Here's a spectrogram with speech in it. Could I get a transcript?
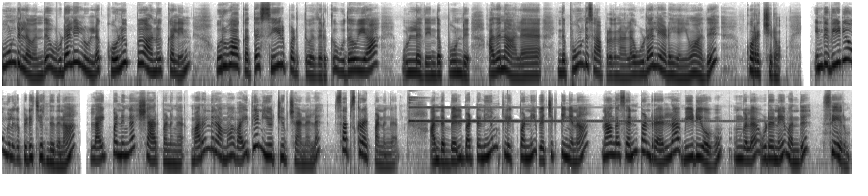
பூண்டில் வந்து உடலில் உள்ள கொழுப்பு அணுக்களின் உருவாக்கத்தை சீர்படுத்துவதற்கு உதவியாக உள்ளது இந்த பூண்டு. அதனால் இந்த பூண்டு சாப்பிட்றதுனால உடல் எடையையும் அது குறைச்சிடும். இந்த வீடியோ உங்களுக்கு பிடிச்சிருந்ததுன்னா லைக் பண்ணுங்க ஷேர் பண்ணுங்க. மறந்துடாம வைத்தியன் யூடியூப் சேனலை சப்ஸ்கிரைப் பண்ணுங்க. அந்த பெல் பட்டனையும் கிளிக் பண்ணி வச்சுக்கிட்டீங்கன்னா நாங்கள் சென்ட் பண்ணுற எல்லா வீடியோவும் உங்களை உடனே வந்து சேரும்.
